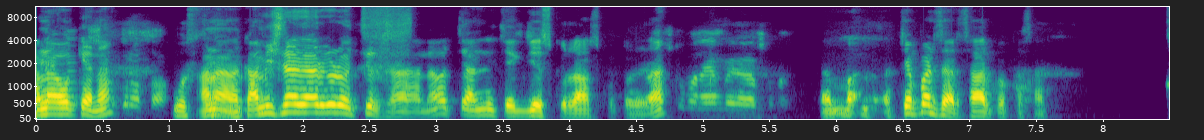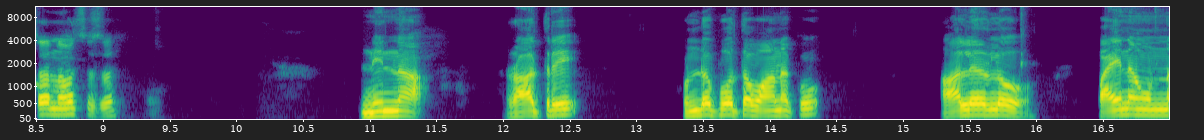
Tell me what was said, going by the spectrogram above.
అన్న ఓకేనా. అన్న కమిషనర్ గారు కూడా వచ్చారు సార్. అన్న వచ్చి అన్ని చెక్ చేసుకుని రాసుకుంటారు. చెప్పండి సార్ సార్ ఒక్కసారి సార్ నమస్తే సార్. నిన్న రాత్రి కుండపోత వానకు ఆలేరులో పైన ఉన్న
